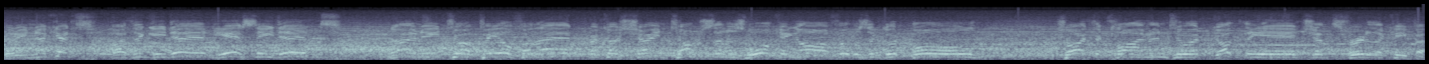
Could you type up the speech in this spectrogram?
Did he nick it? I think he did. Yes, he did. No need to appeal for that because Shane Thomson is walking off. It was a good ball. Tried to climb into it, got the edge and through to the keeper.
